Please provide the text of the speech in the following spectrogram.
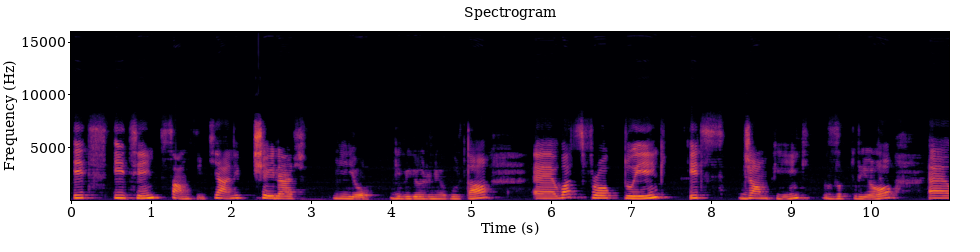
It's eating something. Yani şeyler yiyor gibi görünüyor burada. Uh, what's frog doing? It's jumping. Zıplıyor. Uh,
